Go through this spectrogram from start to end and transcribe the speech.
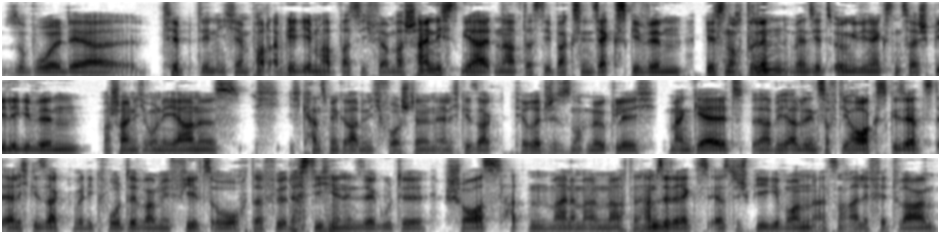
Sowohl der Tipp, den ich im Pod abgegeben habe, was ich für am wahrscheinlichsten gehalten habe, dass die Bucks in 6 gewinnen, ist noch drin, wenn sie jetzt irgendwie die nächsten zwei Spiele gewinnen. Wahrscheinlich ohne Janis. Ich, ich kann es mir gerade nicht vorstellen, ehrlich gesagt. Theoretisch ist es noch möglich. Mein Geld habe ich allerdings auf die Hawks gesetzt, ehrlich gesagt, weil die Quote war mir viel zu hoch dafür, dass die hier eine sehr gute Chance hatten, meiner Meinung nach. Dann haben sie direkt das erste Spiel gewonnen, als noch alle fit waren.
